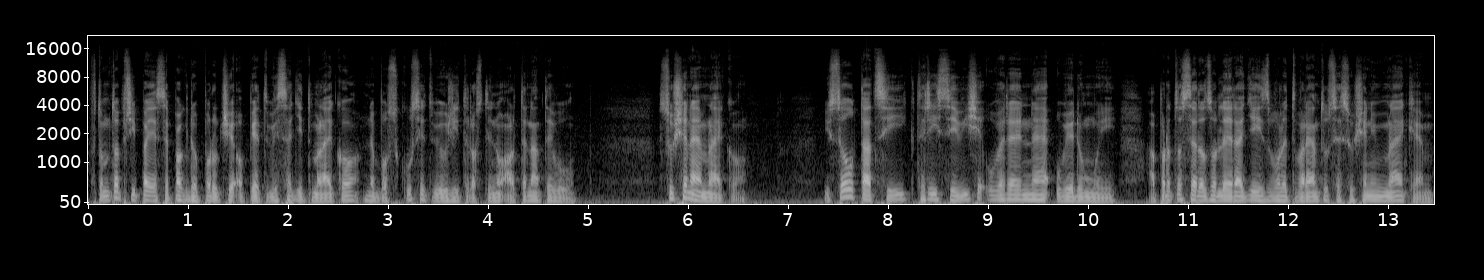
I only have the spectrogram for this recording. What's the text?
V tomto případě se pak doporučuje opět vysadit mléko nebo zkusit využít rostlinnou alternativu. Sušené mléko. Jsou tací, kteří si výše uvedené uvědomují a proto se rozhodli raději zvolit variantu se sušeným mlékem.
